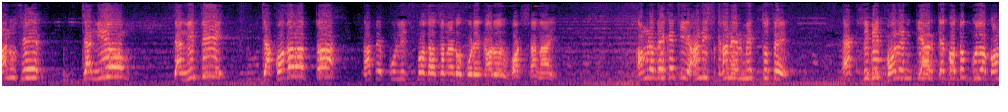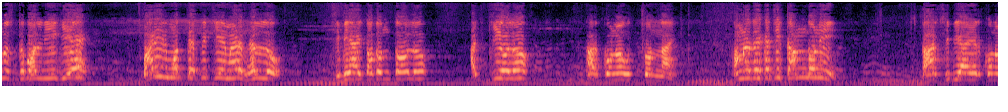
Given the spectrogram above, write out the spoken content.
মানুষের যা নিয়ম, যা নীতি, যা কথাবার্তা, তাতে পুলিশ প্রশাসনের উপরে কারোর ভরসা নাই। আমরা দেখেছি আনিস খানের মৃত্যুতে এক সিভিক ভলেন্টিয়ারকে কতকগুলো কনস্টেবল নিয়ে গিয়ে বাড়ির মধ্যে পিটিয়ে মেরে ফেলল। সিবিআই তদন্ত হলো, আজ কি হলো, তার কোনো উত্তর নাই। আমরা দেখেছি কামদনি, তার সিবিআই এর কোনো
